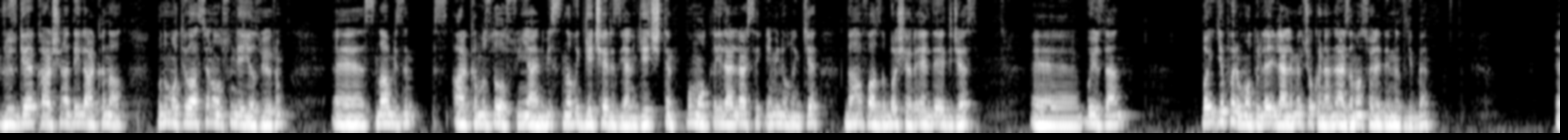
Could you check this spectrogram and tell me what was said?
Rüzgara karşına değil arkana al. Bunu motivasyon olsun diye yazıyorum. Ee, sınav bizim arkamızda olsun. Yani biz sınavı geçeriz. Yani geçtim. Bu modda ilerlersek emin olun ki daha fazla başarı elde edeceğiz. Ee, bu yüzden yaparım moduyla ilerlemek çok önemli. Her zaman söylediğimiz gibi. Ee,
